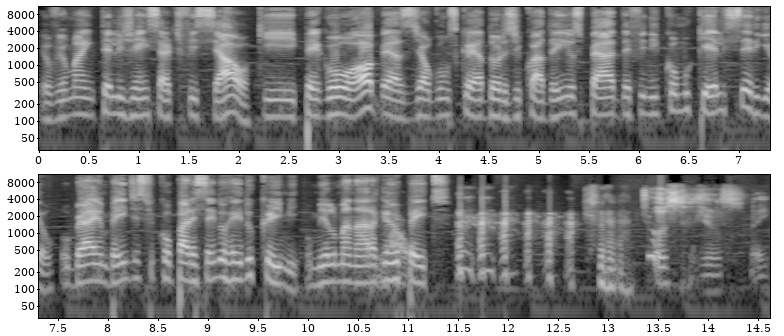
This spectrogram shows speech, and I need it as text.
Eu vi uma inteligência artificial que pegou obras de alguns criadores de quadrinhos para definir como que eles seriam. O Brian Bendis ficou parecendo o rei do crime. O Milo Manara ganhou peito. Justo, justo. Aí.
